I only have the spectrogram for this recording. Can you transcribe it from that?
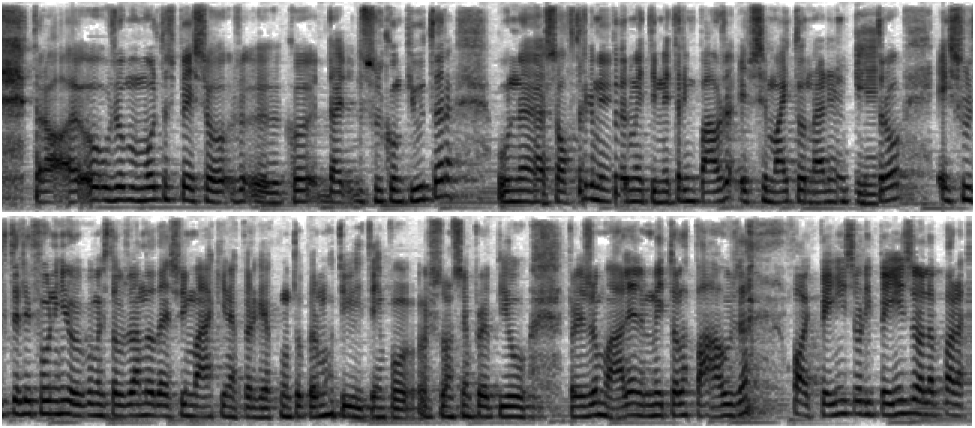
però eh, uso molto spesso eh, sul computer un software che mi permette di mettere in pausa e semmai tornare indietro e sul telefonino come sto usando adesso in macchina perché appunto per motivi di tempo sono sempre più preso male, metto la pausa, poi penso, ripenso, par-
